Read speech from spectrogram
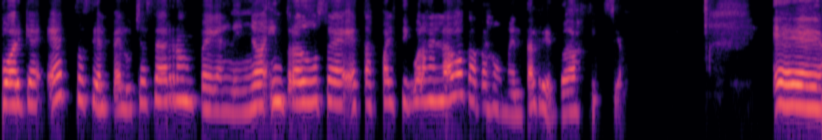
porque esto, si el peluche se rompe y el niño introduce estas partículas en la boca, pues aumenta el riesgo de asfixia. Eh,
